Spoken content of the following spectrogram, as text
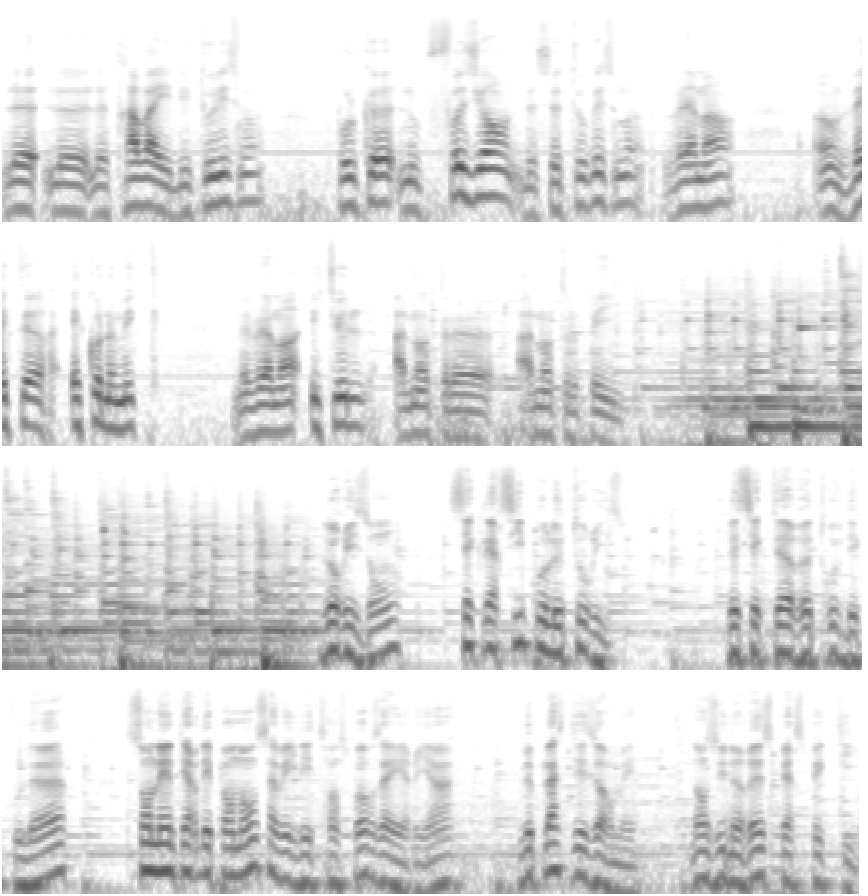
le, le, le travail du tourisme pour que nous faisions de ce tourisme vraiment un vecteur économique, mais vraiment utile à notre, à notre pays. L'horizon s'éclaircit pour le tourisme. Le secteur retrouve des couleurs, son interdépendance avec les transports aériens le place désormais dans une heureuse perspective.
